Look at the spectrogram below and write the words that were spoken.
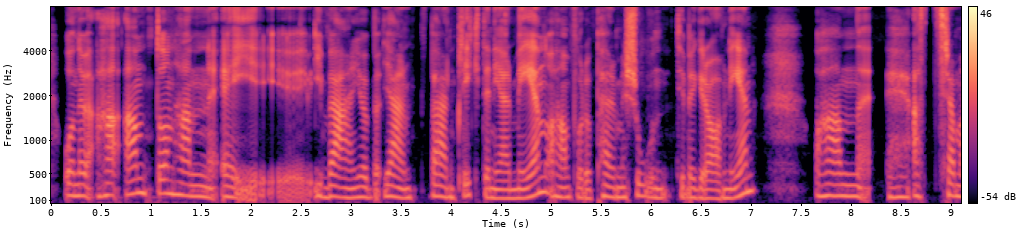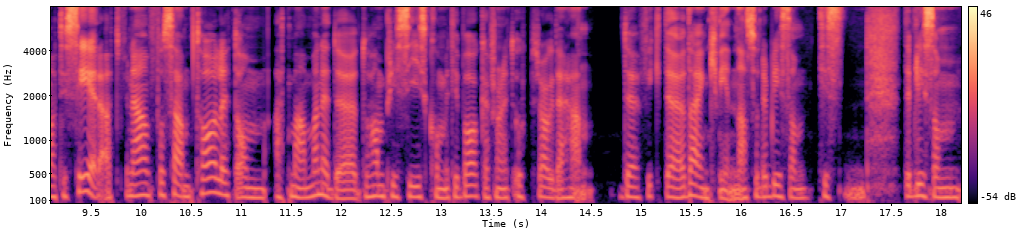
Och nu, han, Anton han är i, i värn, gör värnplikten i armén och han får då permission till begravningen. Och han är eh, traumatiserad, för när han får samtalet om att mamman är död, då har han precis kommit tillbaka från ett uppdrag där han dö, fick döda en kvinna. Så det blir som, det blir som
